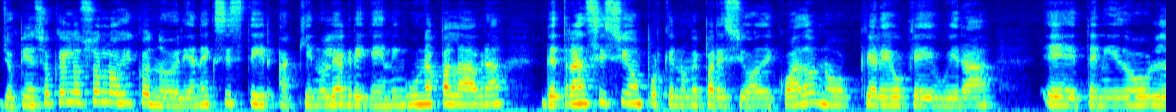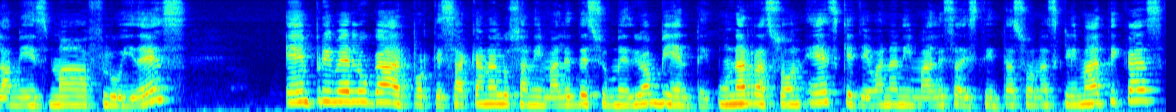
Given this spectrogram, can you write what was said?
Yo pienso que los zoológicos no deberían existir. Aquí no le agregué ninguna palabra de transición porque no me pareció adecuado. No creo que hubiera eh, tenido la misma fluidez. En primer lugar, porque sacan a los animales de su medio ambiente. Una razón es que llevan animales a distintas zonas climáticas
